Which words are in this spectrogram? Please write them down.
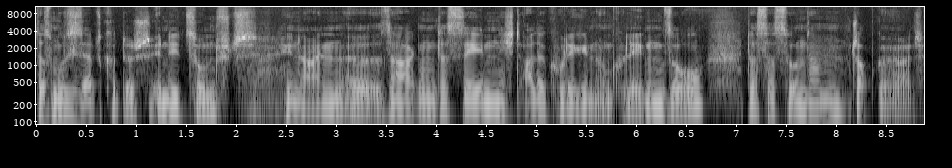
das muss ich selbstkritisch in die Zunft hinein äh, sagen, das sehen nicht alle Kolleginnen und Kollegen so, dass das zu unserem Job gehört.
